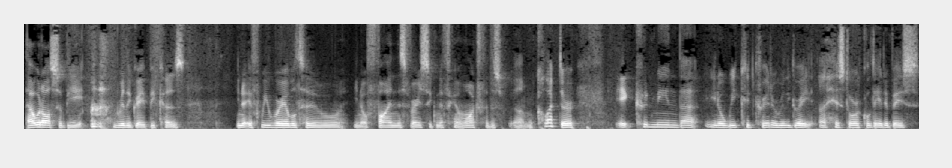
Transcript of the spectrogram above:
that would also be really great because you know if we were able to you know find this very significant watch for this um, collector, it could mean that you know we could create a really great uh, historical database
